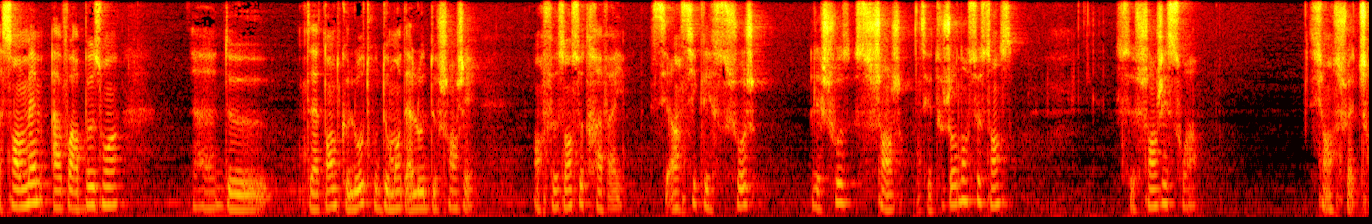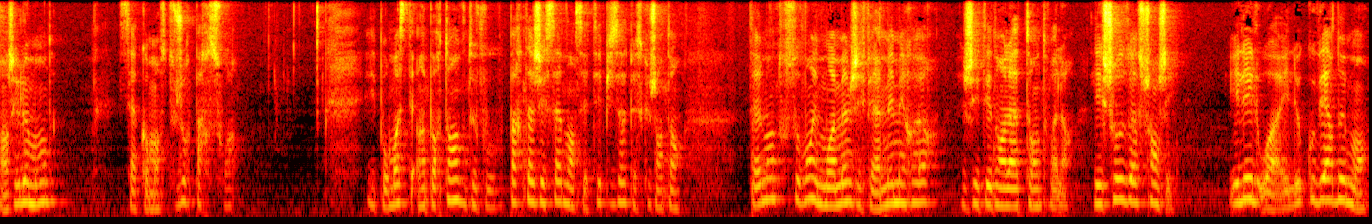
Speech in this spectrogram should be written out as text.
sans même avoir besoin euh, de d'attendre que l'autre ou demander à l'autre de changer. En faisant ce travail, c'est ainsi que les choses, les choses changent. C'est toujours dans ce sens. Se changer soi, si on souhaite changer le monde, ça commence toujours par soi. Et pour moi, c'était important de vous partager ça dans cet épisode parce que j'entends tellement tout souvent, et moi-même j'ai fait la même erreur, j'étais dans l'attente, voilà. Les choses doivent changer. Et les lois, et le gouvernement,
